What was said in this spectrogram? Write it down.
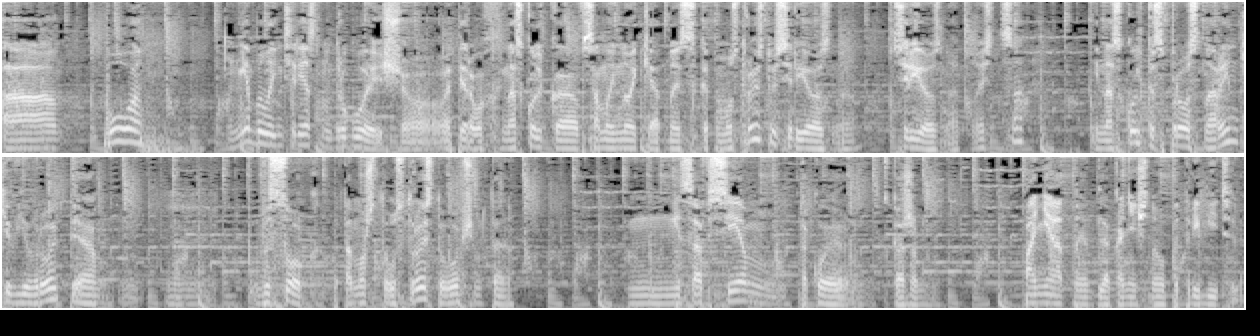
А по мне было интересно другое еще. Во-первых, насколько в самой Nokia относится к этому устройству серьезно, серьезно относится, и насколько спрос на рынке в Европе высок, потому что устройство, в общем-то, не совсем такое, скажем, понятное для конечного потребителя.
